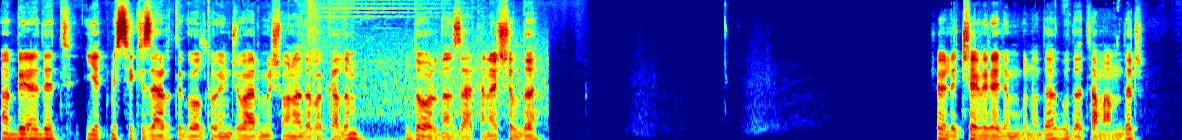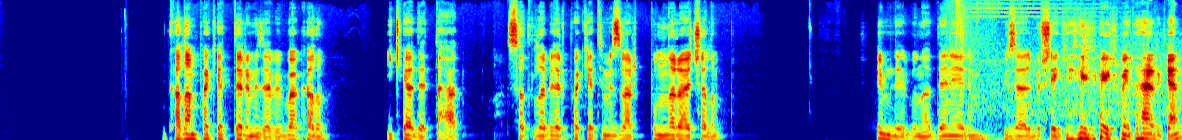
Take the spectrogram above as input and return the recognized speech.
Ha, bir adet 78 artı gold oyuncu varmış. Ona da bakalım. Bu doğrudan zaten açıldı. Şöyle çevirelim bunu da. Bu da tamamdır. Kalan paketlerimize bir bakalım. 2 adet daha satılabilir paketimiz var. Bunları açalım. Şimdi buna deneyelim. Güzel bir şey gelecek mi derken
